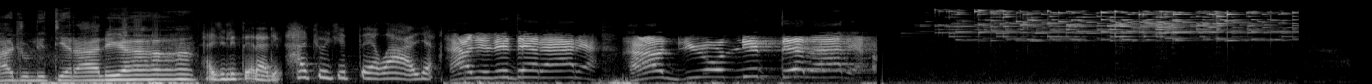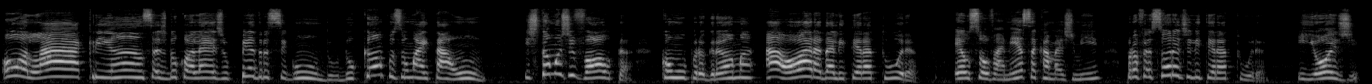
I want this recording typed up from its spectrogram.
Rádio Literária. Rádio Literária. Rádio Literária. Rádio Literária. Rádio Literária. Olá, crianças do Colégio Pedro II, do campus Humaitá 1. Estamos de volta com o programa A Hora da Literatura. Eu sou Vanessa Camasmi, professora de literatura, e hoje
